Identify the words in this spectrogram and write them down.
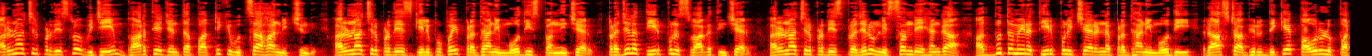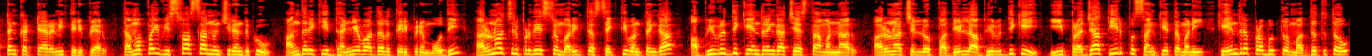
అరుణాచల్ ప్రదేశ్లో విజయం భారతీయ జనతా పార్టీకి ఉత్సాహాన్నిచ్చింది. అరుణాచల్ ప్రదేశ్ గెలుపుపై ప్రధాని మోదీ స్పందించారు. ప్రజల తీర్పును స్వాగతించారు. అరుణాచల్ ప్రదేశ్ ప్రజలు నిస్సందేహంగా అద్భుతమైన తీర్పునిచ్చారన్న ప్రధాని మోదీ రాష్ట్ర అభివృద్ధికే పౌరులు పట్టం కట్టారని తెలిపారు. తమపై విశ్వాసాన్నుంచినందుకు అందరికీ ధన్యవాదాలు తెలిపిన మోదీ అరుణాచల్ ప్రదేశ్ను మరింత శక్తివంతంగా అభివృద్ధి కేంద్రంగా చేస్తామన్నారు. అరుణాచల్లో పదేళ్ళ అభివృద్ధికి ఈ ప్రజా తీర్పు సంకేతమని కేంద్ర ప్రభుత్వ మద్దతుతో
